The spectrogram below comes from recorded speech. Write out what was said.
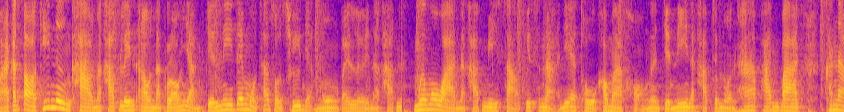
มากันต่อที่ 1 ข่าวนะครับเล่นเอานักร้องอย่างเจนนี่ได้หมดถ้าสดชื่นเนี่ยงงไปเลยนะครับเมื่อเมื่อวานนะครับมีสาวปริศนาเนี่ยโทรเข้ามาขอเงินเจนนี่นะครับจำนวน 5,000 บาท ขณะ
